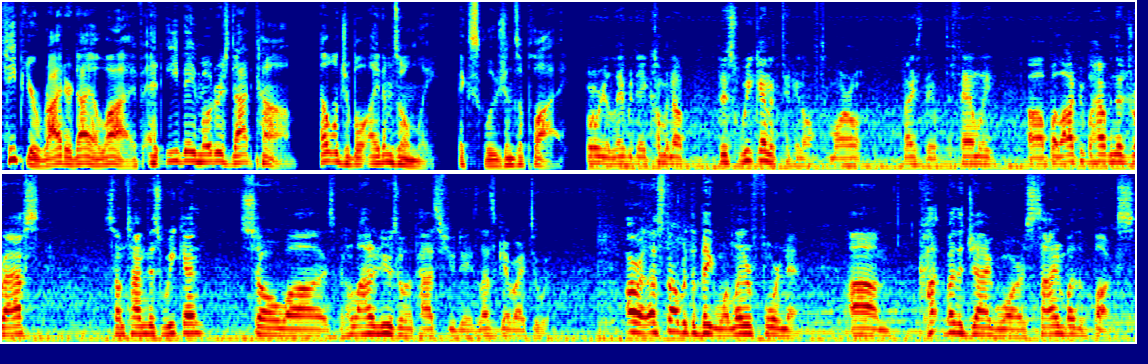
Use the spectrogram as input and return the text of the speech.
Keep your ride or die alive at ebaymotors.com. Eligible items only. Exclusions apply. Memorial Labor Day coming up this weekend and taking off tomorrow. Nice day with the family. Uh, but a lot of people having their drafts sometime this weekend. So uh, it's been a lot of news over the past few days. Let's get right to it. All right, let's start with the big one. Leonard Fournette, um, cut by the Jaguars, signed by the Bucks.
